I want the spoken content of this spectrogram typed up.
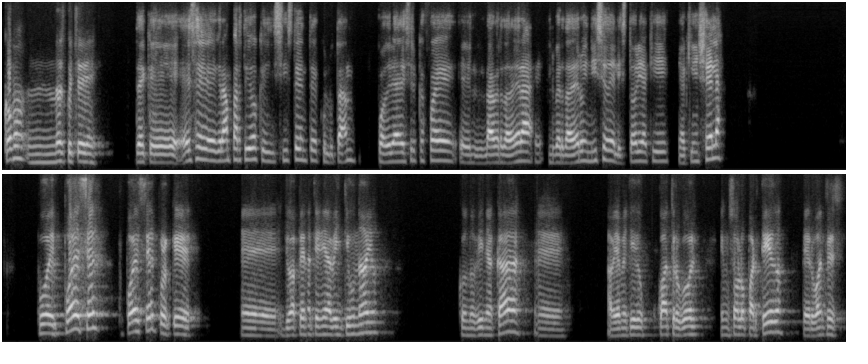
¿Cómo? No escuché. De que ese gran partido que hiciste en Teculután podría decir que fue el, la verdadera, el verdadero inicio de la historia aquí, aquí en Shela. Pues puede ser, puede ser, porque eh, yo apenas tenía 21 años cuando vine acá. Eh, había metido cuatro goles en un solo partido, pero antes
